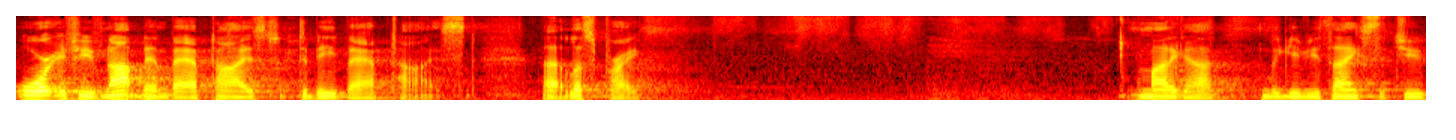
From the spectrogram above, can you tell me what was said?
or if you've not been baptized, to be baptized. Uh, let's pray. Almighty God, we give you thanks that you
